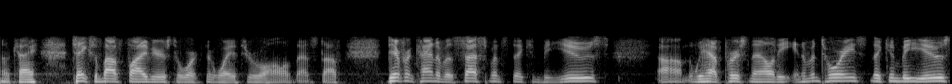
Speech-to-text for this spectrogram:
Okay, it takes about five years to work their way through all of that stuff. Different kind of assessments that can be used. Um, we have personality inventories that can be used.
